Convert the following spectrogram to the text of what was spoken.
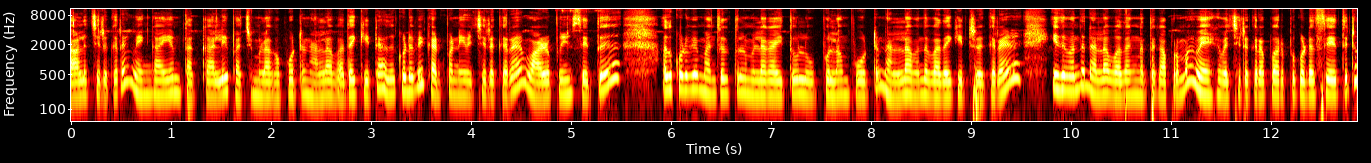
தாளிச்சிருக்கிறேன். வெங்காயம் தக்காளி பச்சை மிளகாய் போட்டு நல்லா வதக்கிட்டு அது கூடவே கட் பண்ணி வச்சுருக்கிறேன். வாழைப்பையும் சேர்த்து அது கூடவே மஞ்சள் தூள் மிளகாய் தூள் உப்புலாம் போட்டு நல்லா வந்து வதக்கிட்டுருக்கிறேன். இது வந்து நல்லா வதங்கினதுக்கு அப்புறமா வேக வச்சுருக்கிற பருப்பு கூட சேர்த்துட்டு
